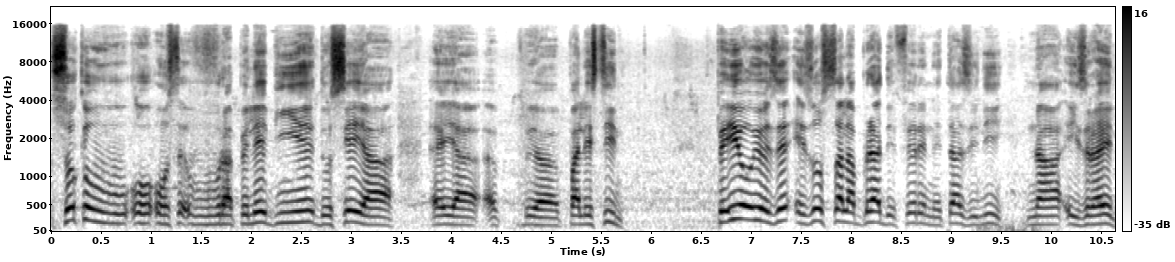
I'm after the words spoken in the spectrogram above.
soki vous vous rappelez bien dossier ya, eh, ya, ya palestine pays oyo ezosala bras de fer na états-unis na israel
